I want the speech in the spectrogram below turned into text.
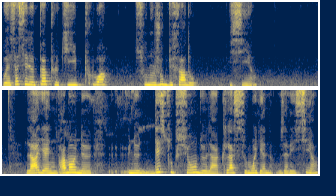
Ouais, ça c'est le peuple qui ploie sous le joug du fardeau, ici. Hein. Là, il y a vraiment une, une destruction de la classe moyenne. Vous avez ici, hein,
